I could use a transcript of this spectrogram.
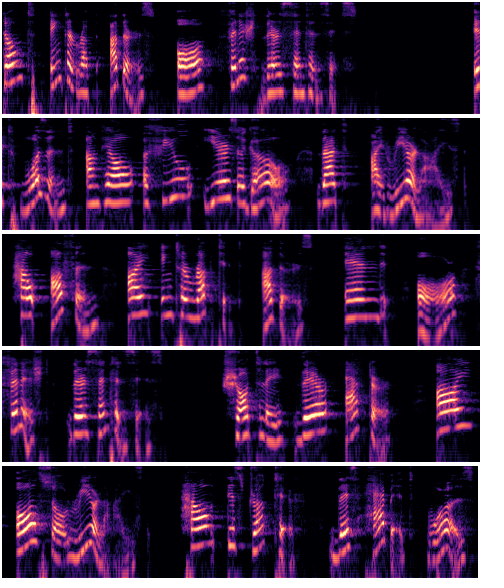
Don't interrupt others or finish their sentences. It wasn't until a few years ago that I realized how often I interrupted others and or finished their sentences. Shortly thereafter, I also realized how destructive this habit was,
